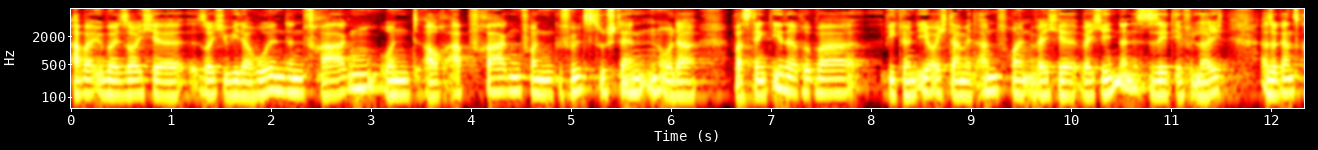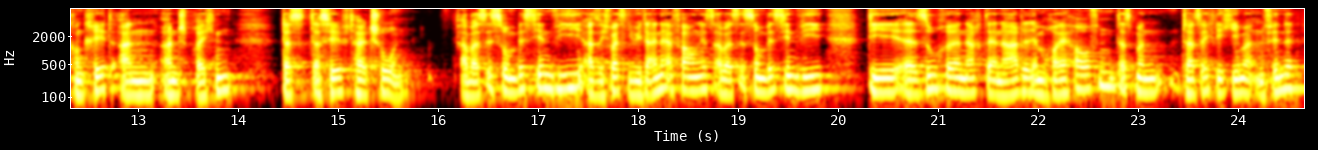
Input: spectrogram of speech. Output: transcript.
Aber über solche, solche wiederholenden Fragen und auch Abfragen von Gefühlszuständen oder was denkt ihr darüber? Wie könnt ihr euch damit anfreunden? Welche, welche Hindernisse seht ihr vielleicht? Also ganz konkret an, ansprechen. Das, das hilft halt schon. Aber es ist so ein bisschen wie, also ich weiß nicht, wie deine Erfahrung ist, aber es ist so ein bisschen wie die äh, Suche nach der Nadel im Heuhaufen, dass man tatsächlich jemanden findet,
